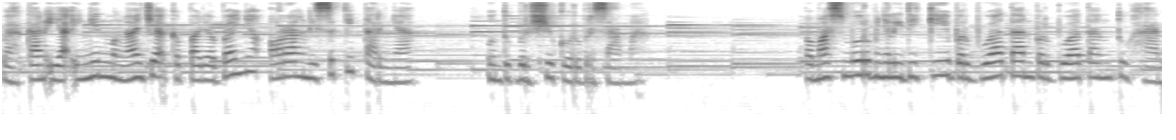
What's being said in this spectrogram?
Bahkan ia ingin mengajak kepada banyak orang di sekitarnya untuk bersyukur bersama. Pemasmur menyelidiki perbuatan-perbuatan Tuhan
